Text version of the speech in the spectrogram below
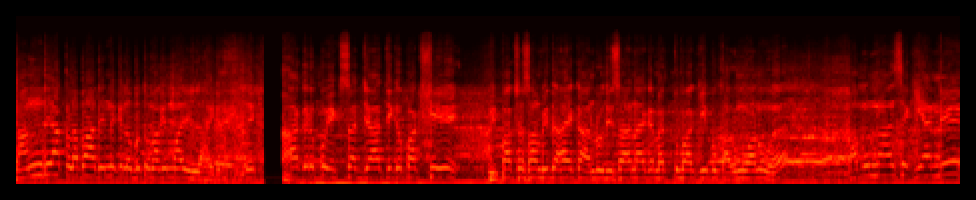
ඡන්දයක් ලබා දෙන්න කියලා ඔබතුමාගෙන් මම ඉල්ලා හිටියා. කරපු එක්සත් ජාතික පක්ෂයේ විපක්ෂ සංවිධායක අනුරු දිසානායක මැතිතුමා කියපු කරුණු අනුව තමුන්නාන්සේ කියන්නේ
